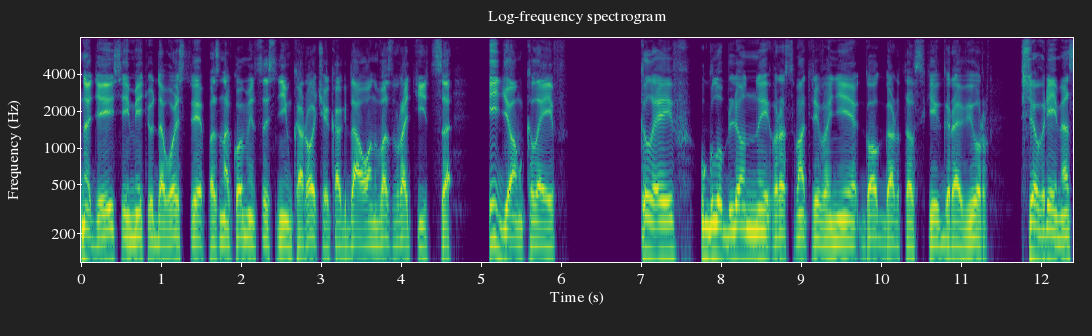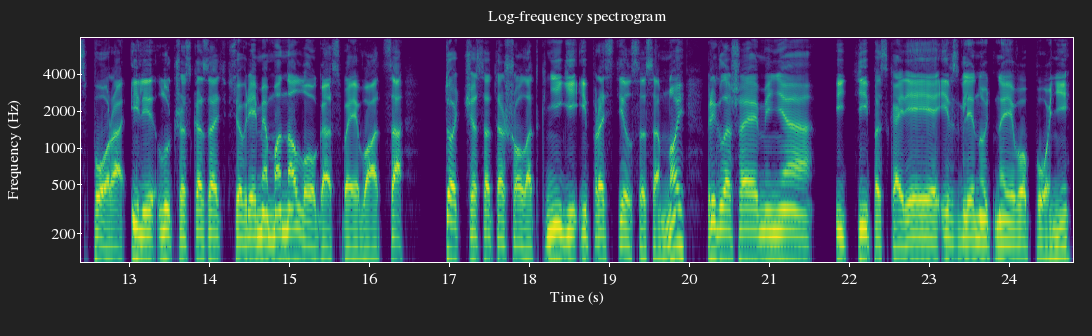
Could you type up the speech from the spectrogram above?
Надеюсь иметь удовольствие познакомиться с ним короче, когда он возвратится. Идем, Клейв». Клейв, углубленный в рассматривание гоггартовских гравюр, все время спора, или, лучше сказать, все время монолога своего отца, тотчас отошел от книги и простился со мной, приглашая меня идти поскорее и взглянуть на его пони.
